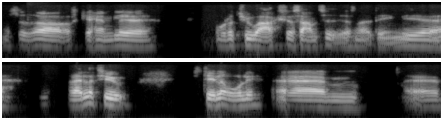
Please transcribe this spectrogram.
man sidder og skal handle 28 aktier samtidig og sådan noget. Det er egentlig øh, relativt stille og roligt. Øh, øh,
